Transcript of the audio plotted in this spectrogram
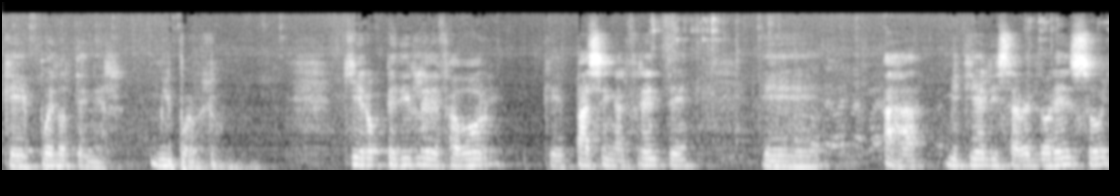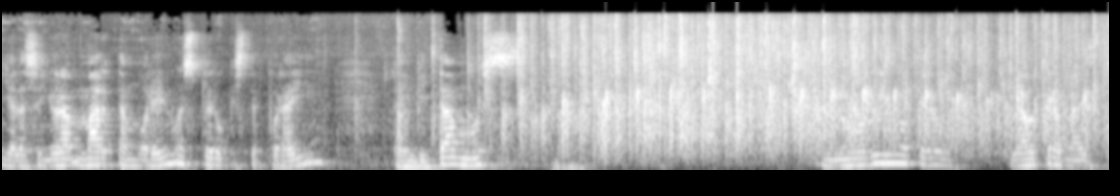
que puedo tener, mi pueblo. Quiero pedirle de favor que pasen al frente eh, a mi tía Elizabeth Lorenzo y a la señora Marta Moreno, espero que esté por ahí, la invitamos. No vino, pero la otra maestra.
